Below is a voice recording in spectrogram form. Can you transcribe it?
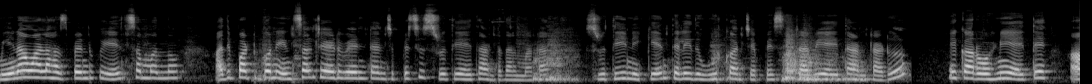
మీనా వాళ్ళ హస్బెండ్కు ఏం సంబంధం? అది పట్టుకొని ఇన్సల్ట్ చేయడం ఏంటి? అని చెప్పేసి శృతి అయితే అంటదనమాట శృతి నీకేం తెలియదు ఊరుకు అని చెప్పేసి రవి అయితే అంటాడు. ఇక రోహిణి అయితే ఆ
